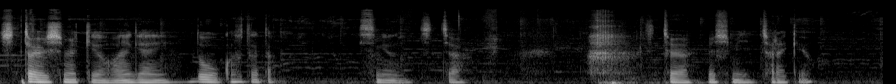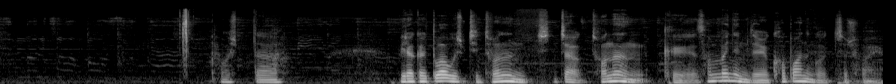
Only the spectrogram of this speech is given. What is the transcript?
진짜 열심히 할게요. 만약에 또 콘서트가 딱 있으면 진짜 진짜 열심히 잘할게요. 하고 싶다. Miracle 또 하고 싶지. 저는 진짜 저는 그 선배님들 커버하는 거 진짜 좋아해요.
